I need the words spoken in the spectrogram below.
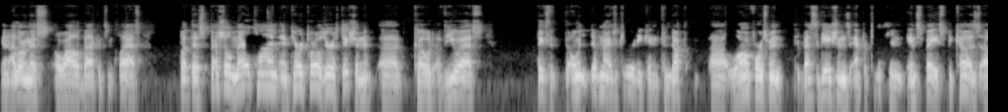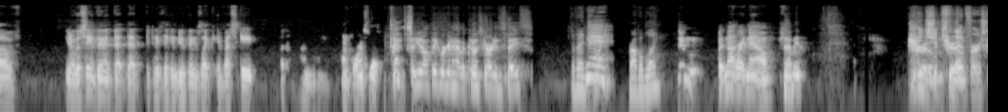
and I learned this a while back in some class, but the Special Maritime and Territorial Jurisdiction uh, Code of the U.S. states that the only diplomatic security can conduct uh, law enforcement investigations and protection in space because of you know the same thing that that, that dictates they can do things like investigate a crime on, on foreign soil. so you don't think we're going to have a coast guard in space Eventually, Meh. probably. Soon, but not right now. i mean true true for first.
